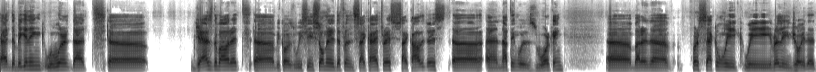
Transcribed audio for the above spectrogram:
at the beginning, we weren't that uh, jazzed about it uh, because we've seen so many different psychiatrists, psychologists, uh, and nothing was working. but in the first second week we really enjoyed it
